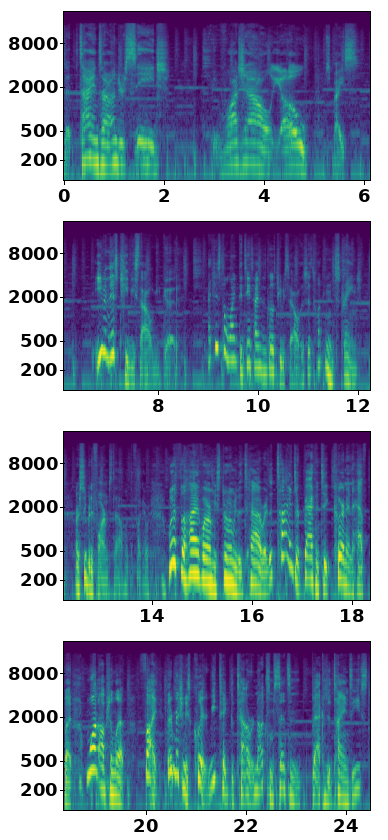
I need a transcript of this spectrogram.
The Titans are under siege. Watch out, yo! Space. Even this chibi style would be good. I just don't like the Teen Titans Go chibi style. It's just fucking strange. Or super deformed style. What the fuck ever. With the Hive Army storming the tower, the Titans are back into current and a half, but one option left. Fight! Their mission is clear. We take the tower, knock some sense in, back into Titans East,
